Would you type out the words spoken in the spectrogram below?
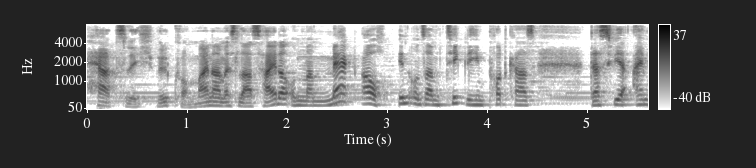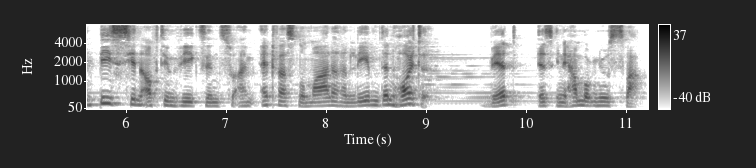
Herzlich willkommen. Mein Name ist Lars Heider und man merkt auch in unserem täglichen Podcast, dass wir ein bisschen auf dem Weg sind zu einem etwas normaleren Leben, denn heute wird es in den Hamburg News zwar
